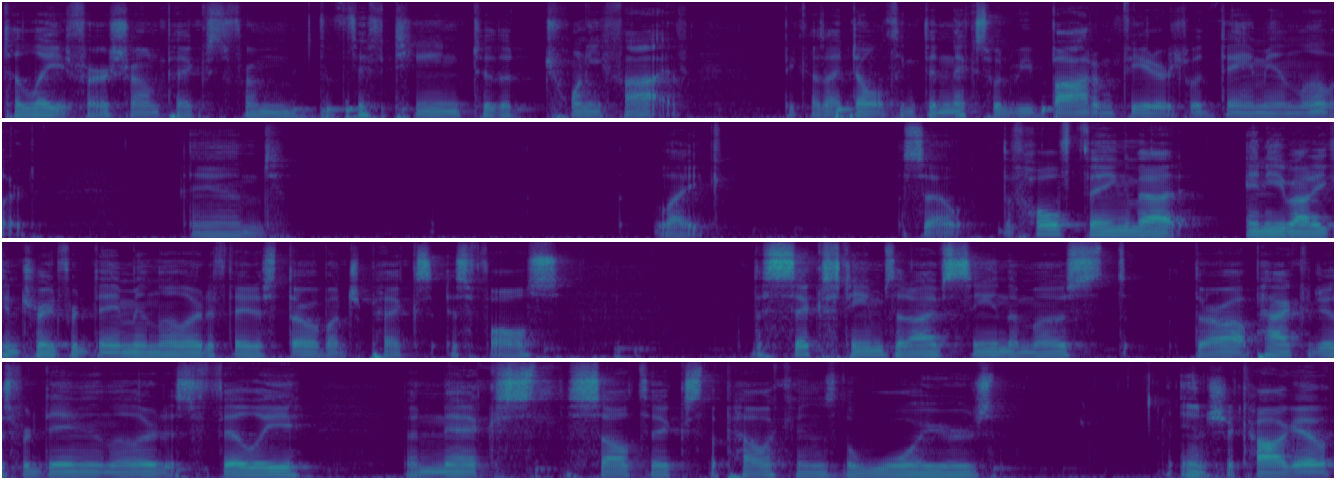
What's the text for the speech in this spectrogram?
to late first round picks from the 15 to the 25, because I don't think the Knicks would be bottom feeders with Damian Lillard, and like, so the whole thing that anybody can trade for Damian Lillard if they just throw a bunch of picks is false the six teams that I've seen the most throw out packages for Damian Lillard is Philly, the Knicks, the Celtics, the Pelicans, the Warriors, in Chicago.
